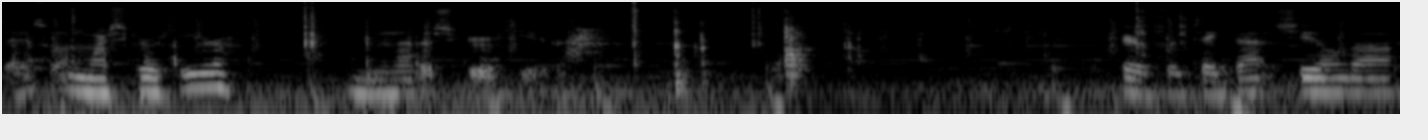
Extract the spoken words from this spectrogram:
There's one more screw here and another screw here. Carefully take that shield off.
